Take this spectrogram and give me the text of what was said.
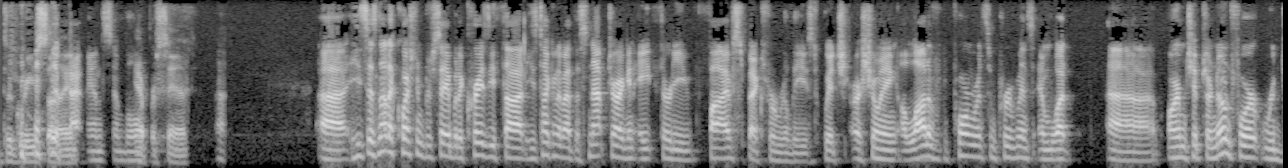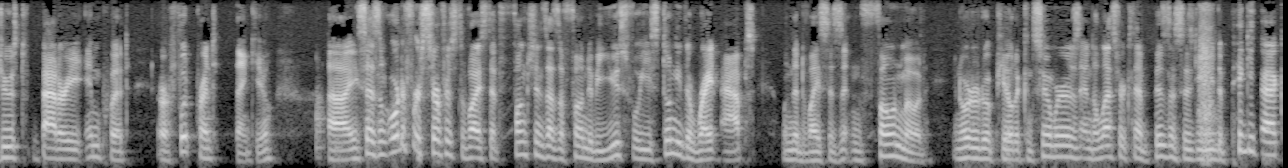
degree sign Batman symbol ampersand. Uh, uh, he says, not a question per se, but a crazy thought. He's talking about the Snapdragon 835 specs were released, which are showing a lot of performance improvements and what uh, ARM chips are known for reduced battery input or footprint. Thank you. Uh, he says, in order for a Surface device that functions as a phone to be useful, you still need the right apps when the device isn't in phone mode. In order to appeal to consumers and to lesser extent businesses, you need to piggyback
